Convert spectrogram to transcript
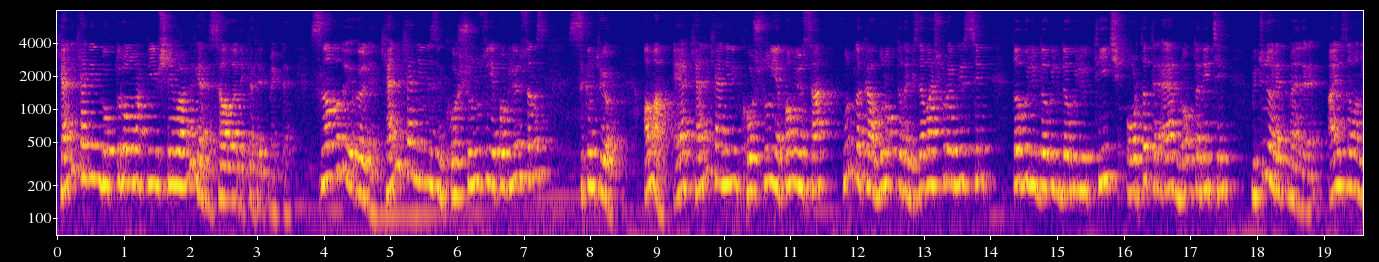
Kendi kendinin doktoru olmak diye bir şey vardır yani sağlığa dikkat etmekte. Sınavda da öyle. Kendi kendinizin koçluğunuzu yapabiliyorsanız sıkıntı yok. Ama eğer kendi kendinin koçluğunu yapamıyorsan mutlaka bu noktada bize başvurabilirsin. www.teachortaterer.net'in bütün öğretmenleri, aynı zamanda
